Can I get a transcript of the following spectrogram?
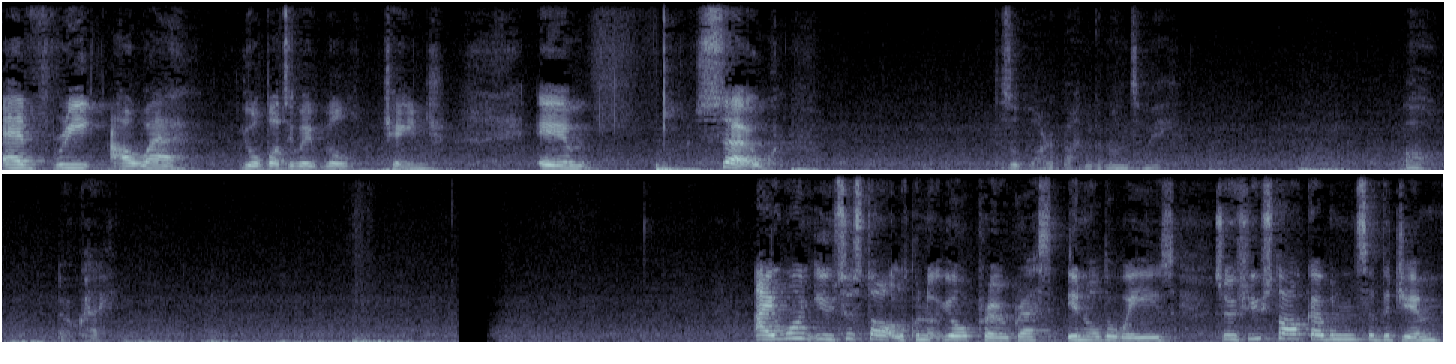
every hour your body weight will change. Um, so there's a lot of banging onto me. Oh, okay. I want you to start looking at your progress in other ways. So if you start going into the gym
